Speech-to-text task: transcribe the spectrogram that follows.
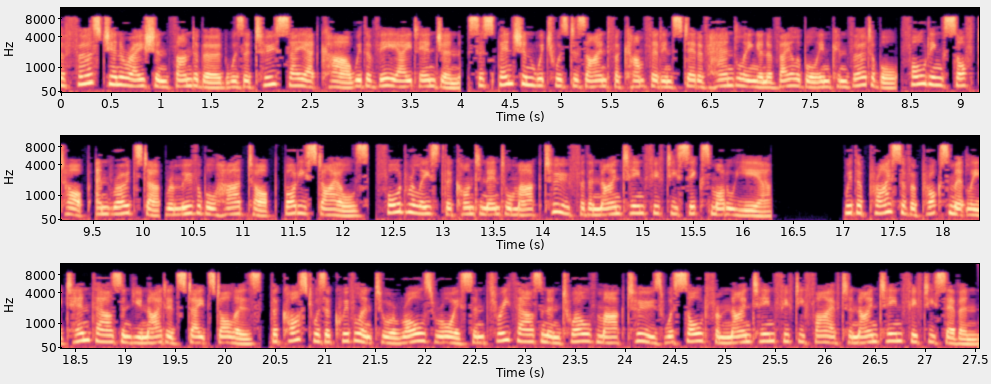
The first-generation Thunderbird was a two-Seat car with a V8 engine, suspension which was designed for comfort instead of handling and available in convertible folding soft top and roadster removable hardtop body styles. Ford released the Continental Mark II for the 1956 model year. With a price of approximately 10,000 United States dollars, the cost was equivalent to a Rolls-Royce and 3012 Mark IIs were sold from 1955 to 1957.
